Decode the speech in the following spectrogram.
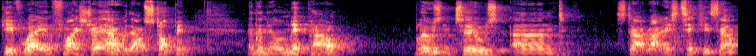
give way and fly straight out without stopping. And then he'll nip out blues and twos and start writing his tickets out.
